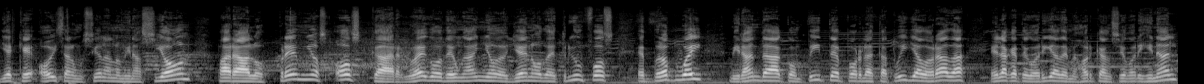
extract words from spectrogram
y es que hoy se anunció la nominación para los premios Oscar. Luego de un año lleno de triunfos en Broadway, Miranda compite por la estatuilla dorada en la categoría de Mejor Canción Original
